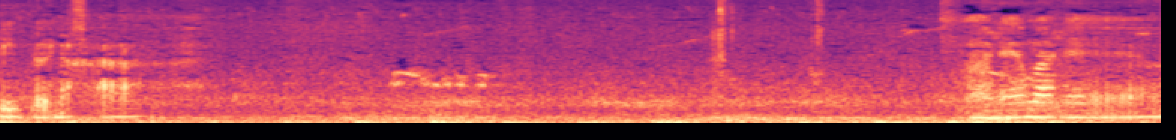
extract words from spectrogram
รีบเลยนะคะ มาแล้วมาแล้ว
